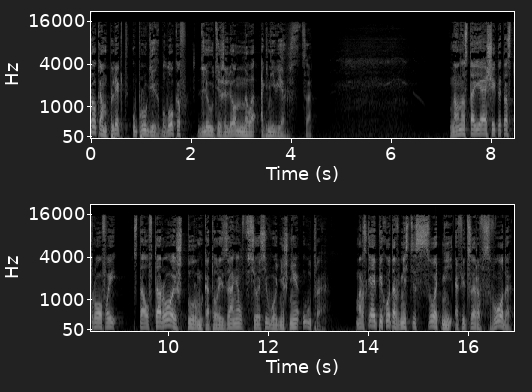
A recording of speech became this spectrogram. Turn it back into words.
то комплект упругих блоков для утяжеленного огневерсца. Но настоящей катастрофой стал второй штурм, который занял все сегодняшнее утро. Морская пехота вместе с сотней офицеров свода,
